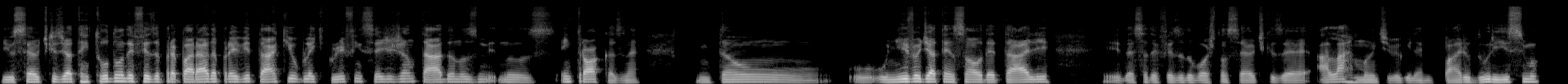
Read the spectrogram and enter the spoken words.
e o Celtics já tem toda uma defesa preparada para evitar que o Blake Griffin seja jantado nos, nos, em trocas, né? Então, o, o nível de atenção ao detalhe e dessa defesa do Boston Celtics é alarmante, viu, Guilherme? Páreo duríssimo.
